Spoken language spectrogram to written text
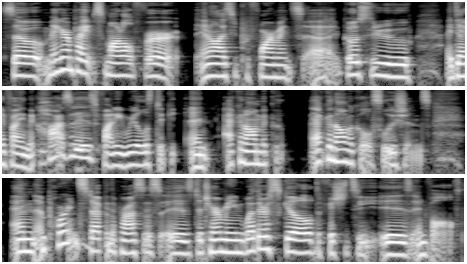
So Mager and Pipe's model for analyzing performance uh, goes through identifying the causes, finding realistic and economic economical solutions. An important step in the process is determining whether a skill deficiency is involved.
